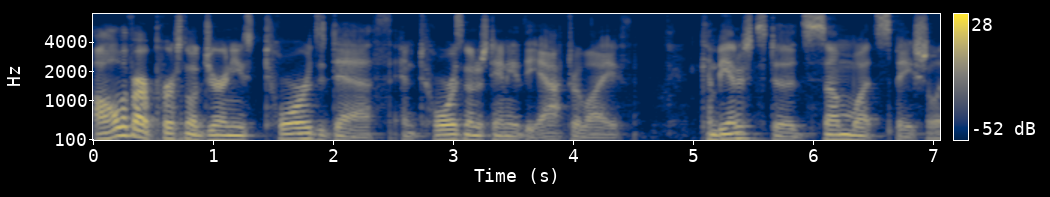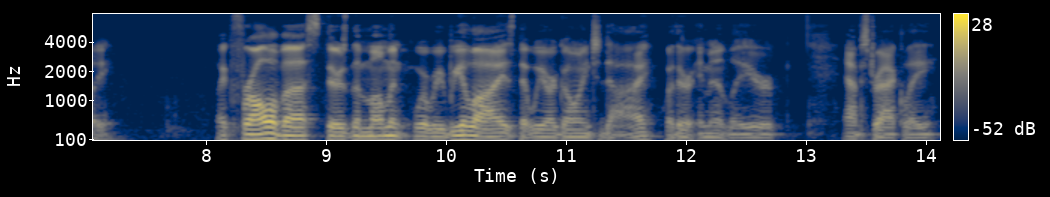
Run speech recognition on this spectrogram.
all of our personal journeys towards death and towards an understanding of the afterlife can be understood somewhat spatially. Like for all of us, there's the moment where we realize that we are going to die, whether imminently or abstractly,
